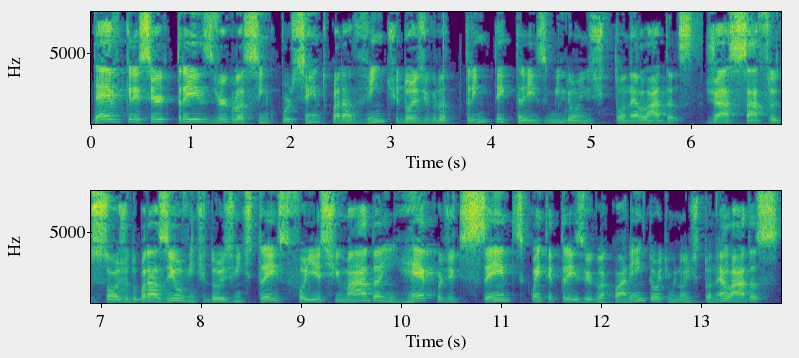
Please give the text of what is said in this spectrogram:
deve crescer 3,5% para 22,33 milhões de toneladas. Já a safra de soja do Brasil 22-23 foi estimada em recorde de 153,48 milhões de toneladas,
